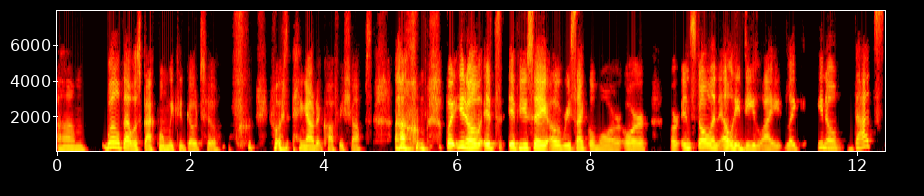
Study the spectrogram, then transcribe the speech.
um, well that was back when we could go to hang out at coffee shops. Um, but you know it's if you say oh recycle more or or install an led light like you know that's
